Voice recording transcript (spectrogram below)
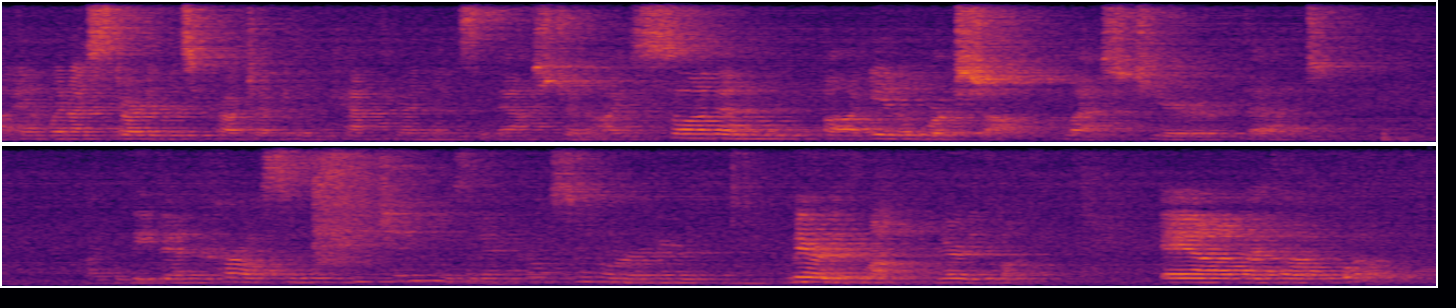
Uh, and when I started this project with Katharine and Sebastian, I saw them uh, in a workshop last year that I believe Ann Carlson was teaching. Was it Ann Carlson or Meredith Monk? Meredith Monk. And I thought, well,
